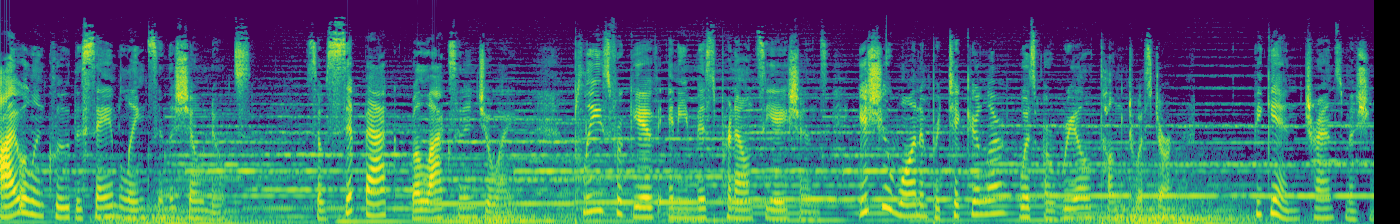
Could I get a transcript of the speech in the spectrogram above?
I will include the same links in the show notes. So sit back, relax, and enjoy. Please forgive any mispronunciations. Issue 1 in particular was a real tongue twister. Begin transmission.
